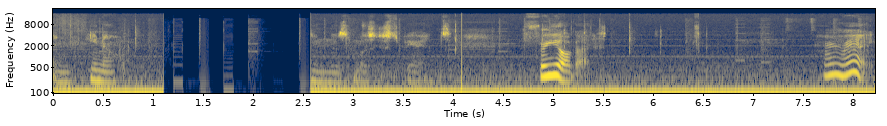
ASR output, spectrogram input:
And, you know. Has the most experience. For y'all guys. Alright.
